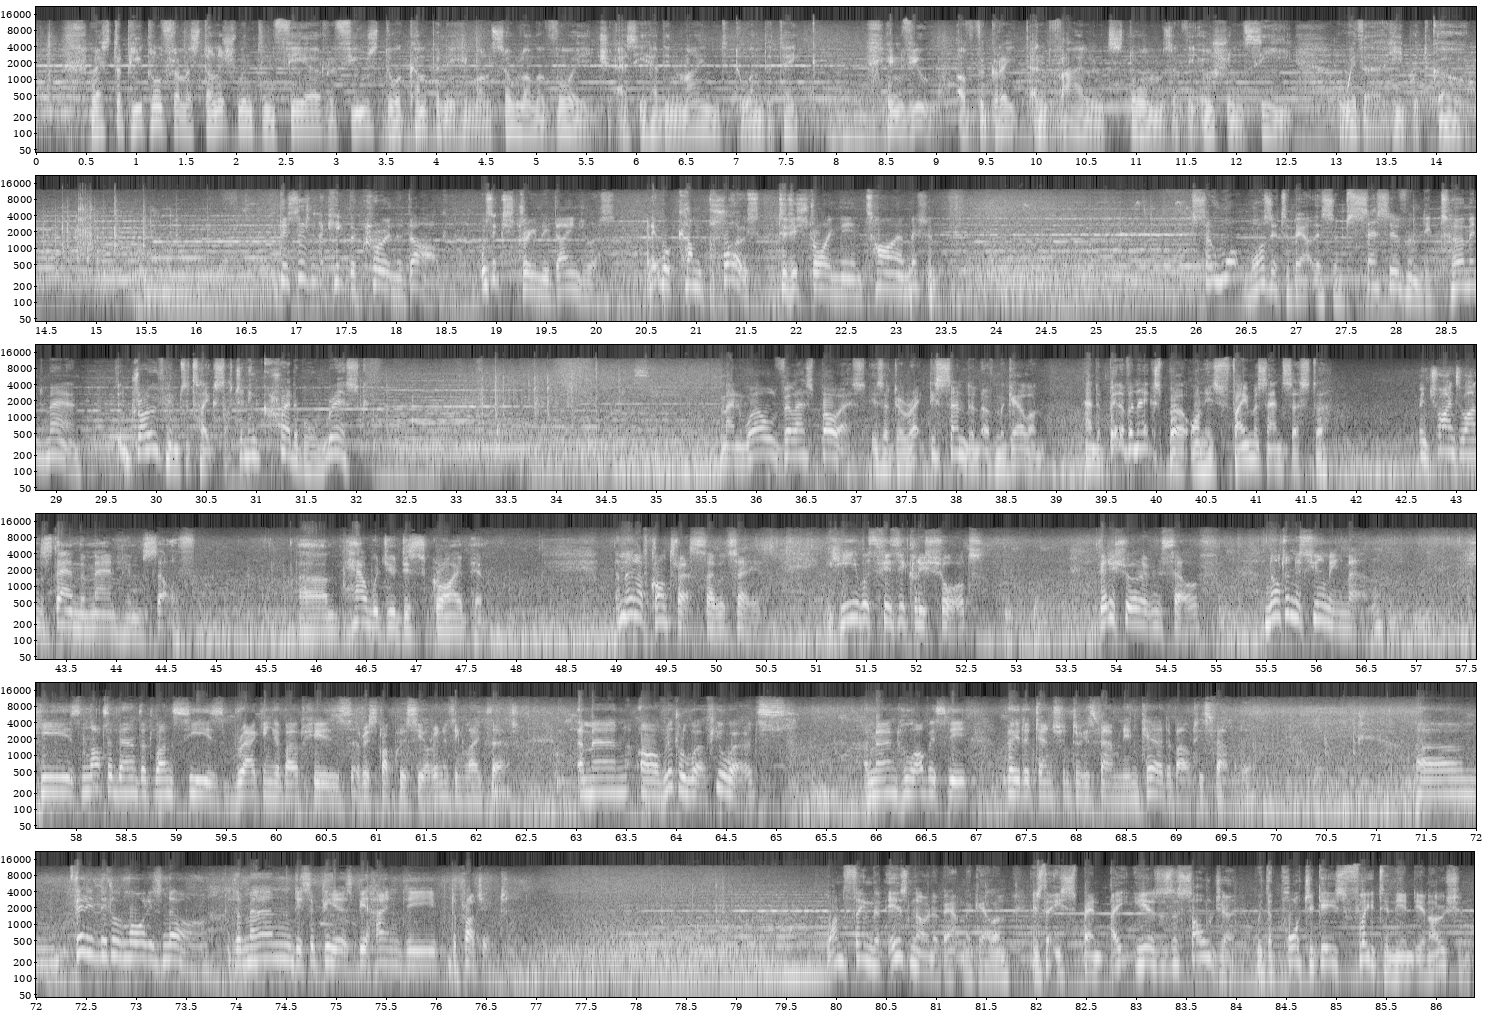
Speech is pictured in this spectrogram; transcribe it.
lest the people from astonishment and fear refused to accompany him on so long a voyage as he had in mind to undertake. In view of the great and violent storms of the ocean sea, whither he would go. Decision to keep the crew in the dark was extremely dangerous, and it would come close to destroying the entire mission. So what was it about this obsessive and determined man that drove him to take such an incredible risk? Manuel Villas-Boas is a direct descendant of Magellan and a bit of an expert on his famous ancestor. In trying to understand the man himself, um, how would you describe him? A man of contrasts, I would say. He was physically short, very sure of himself, not an assuming man. He is not a man that one sees bragging about his aristocracy or anything like that. A man of little word, few words, a man who obviously paid attention to his family and cared about his family. Um, very little more is known. The man disappears behind the, the project. One thing that is known about Magellan is that he spent eight years as a soldier with the Portuguese fleet in the Indian Ocean.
